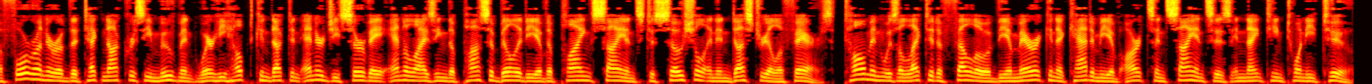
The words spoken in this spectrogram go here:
a forerunner of the technocracy movement where he helped conduct an energy survey analyzing the possibility of applying science to social and industrial affairs. Tolman was elected a Fellow of the American Academy of Arts and Sciences in 1922.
